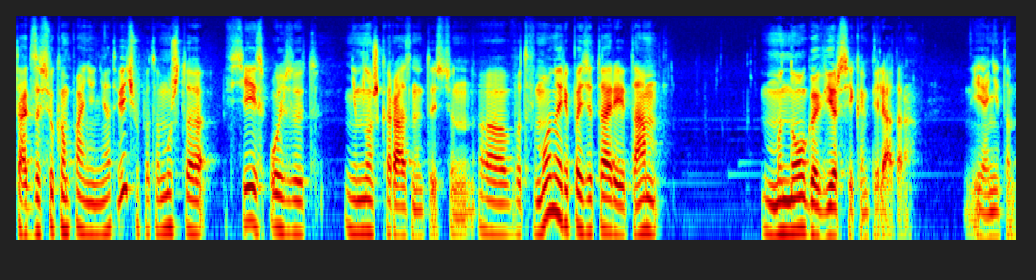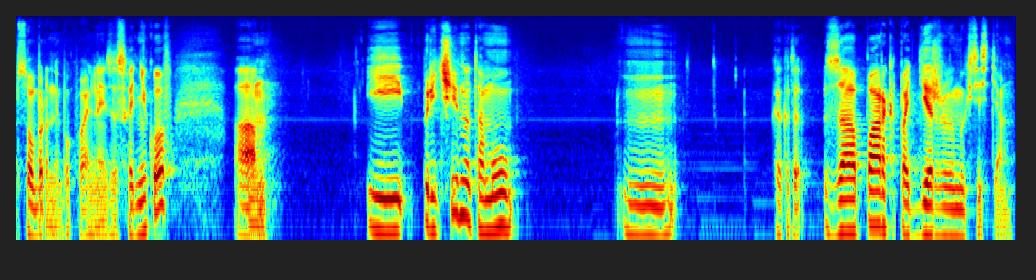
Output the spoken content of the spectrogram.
Так, за всю компанию не отвечу, потому что все используют немножко разные. То есть он, вот в монорепозитарии там много версий компилятора. И они там собраны буквально из исходников. И причина тому, как это, зоопарк поддерживаемых систем.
